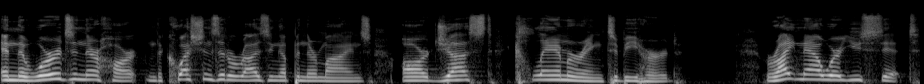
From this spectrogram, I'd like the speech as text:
And the words in their heart and the questions that are rising up in their minds are just clamoring to be heard. Right now, where you sit,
